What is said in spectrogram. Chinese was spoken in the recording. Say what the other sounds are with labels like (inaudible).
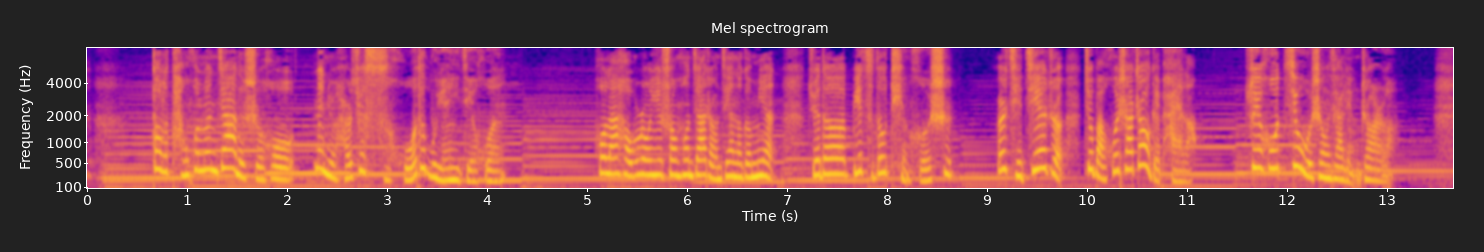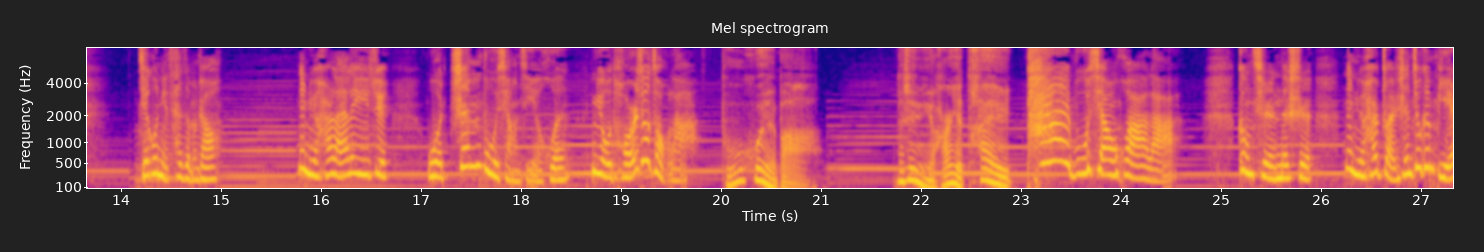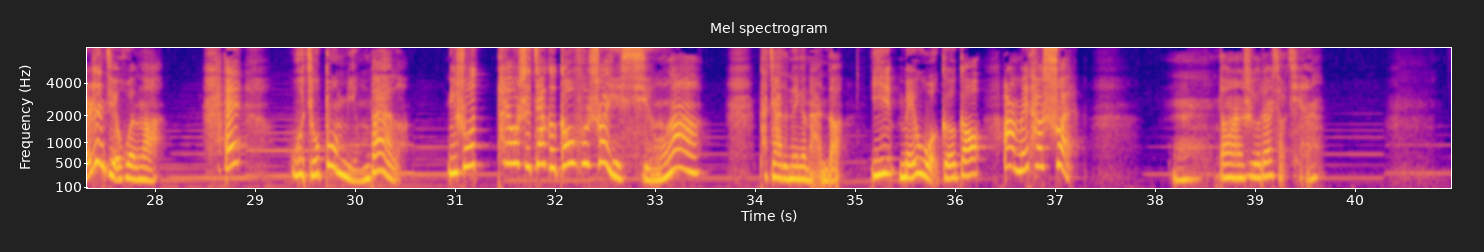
到了谈婚论嫁的时候，那女孩却死活都不愿意结婚。后来好不容易双方家长见了个面，觉得彼此都挺合适，而且接着就把婚纱照给拍了，最后就剩下领证了。结果你猜怎么着？那女孩来了一句：“我真不想结婚”，扭头就走了。不会吧？那这女孩也太……太不像话了！更气人的是，那女孩转身就跟别人结婚了。哎，我就不明白了。你说她要是嫁个高富帅也行啊，她嫁的那个男的，一没我哥高，二没他帅，嗯，当然是有点小钱。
